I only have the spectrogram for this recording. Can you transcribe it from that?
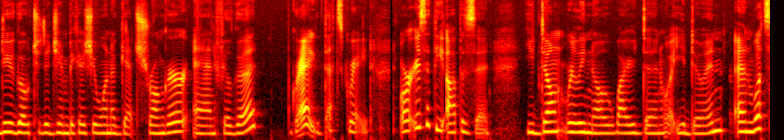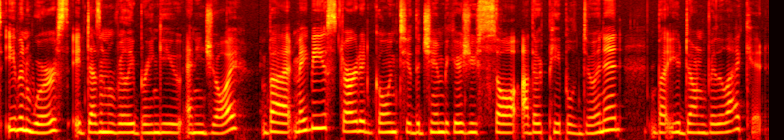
Do you go to the gym because you want to get stronger and feel good? Great, that's great. Or is it the opposite? You don't really know why you're doing what you're doing. And what's even worse, it doesn't really bring you any joy. But maybe you started going to the gym because you saw other people doing it, but you don't really like it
